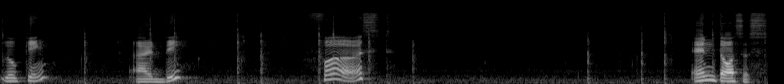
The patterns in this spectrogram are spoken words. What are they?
looking at the first n tosses.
